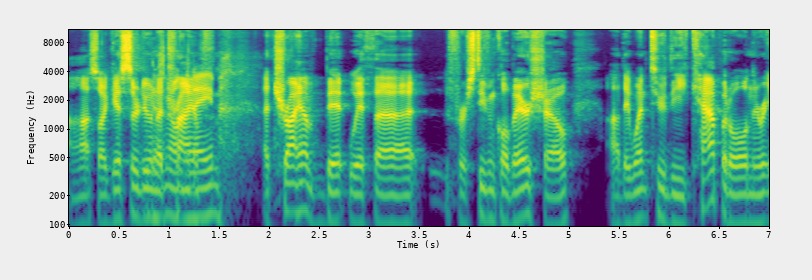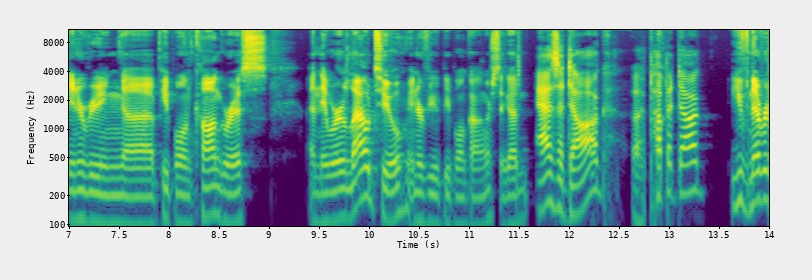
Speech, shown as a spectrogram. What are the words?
Uh, so I guess they're doing a Doesn't know the Triumph name. a Triumph bit with uh, for Stephen Colbert's show. Uh, they went to the Capitol and they were interviewing uh, people in Congress, and they were allowed to interview people in Congress. They got as a dog, a puppet dog. you've never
